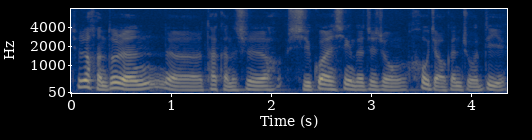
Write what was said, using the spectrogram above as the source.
就是很多人，呃，他可能是习惯性的这种后脚跟着地，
